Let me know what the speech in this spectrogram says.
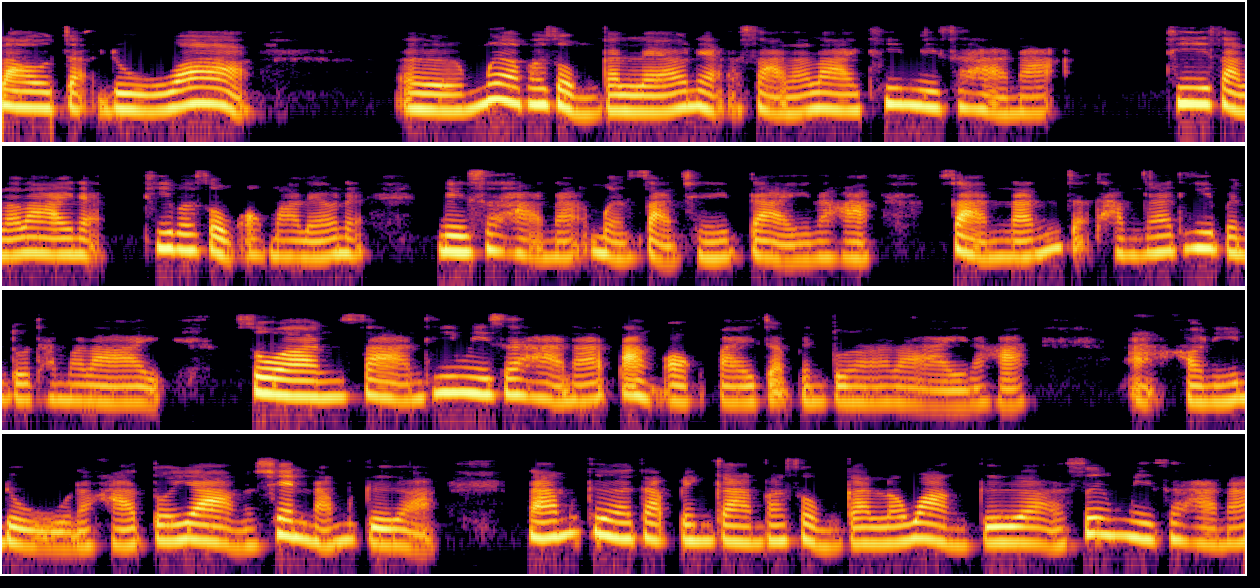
เราจะดูว่าเเมื่อผสมกันแล้วเนี่ยสารละลายที่มีสถานะ ที่สารละลายเนี่ยที่ผสมออกมาแล้วเนี่ยมีสถานะเหมือนสารชนิดใดนะคะ สารนั้นจะทำหน้าที่เป็นตัวทำละลาย ส่วนสารที่มีสถานะต่างออกไปจะเป็นตัวละลายนะคะอะคราวนี้ดูนะคะ ตัวอย่างเช่นน้ำเกลือ น้ำเกลือจะเป็นการผสมกันระหว่างเกลือ ซึ่งมีสถานะ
